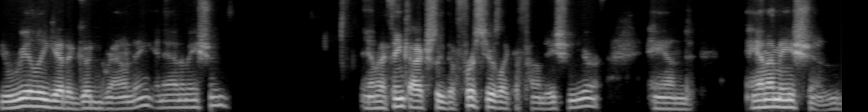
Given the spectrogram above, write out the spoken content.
you really get a good grounding in animation and I think actually the first year is like a foundation year, and animation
